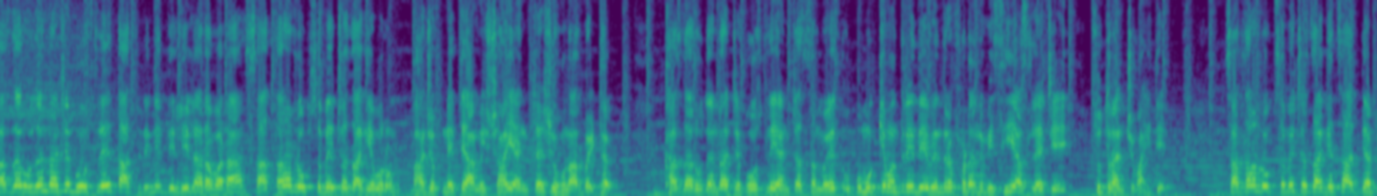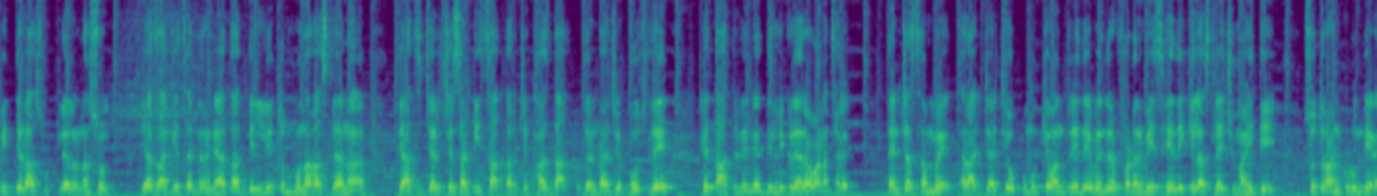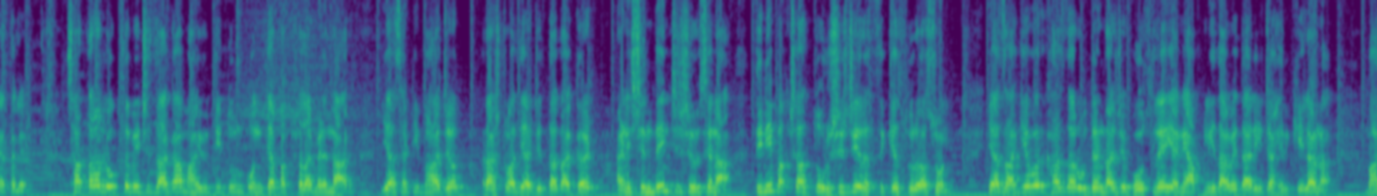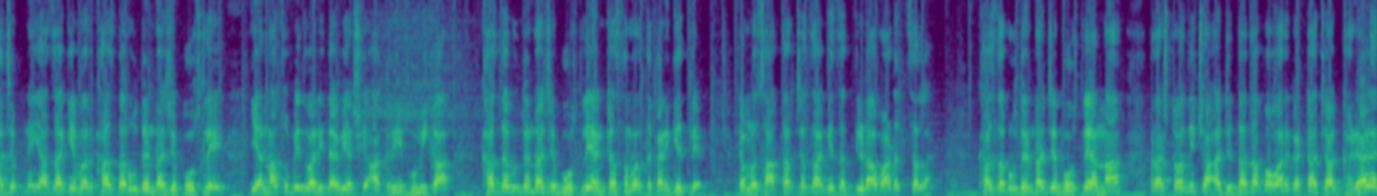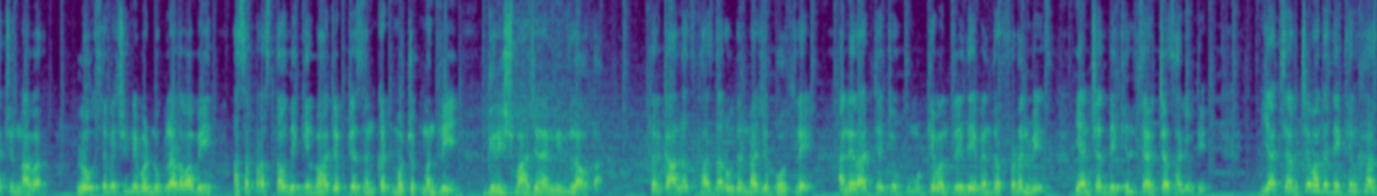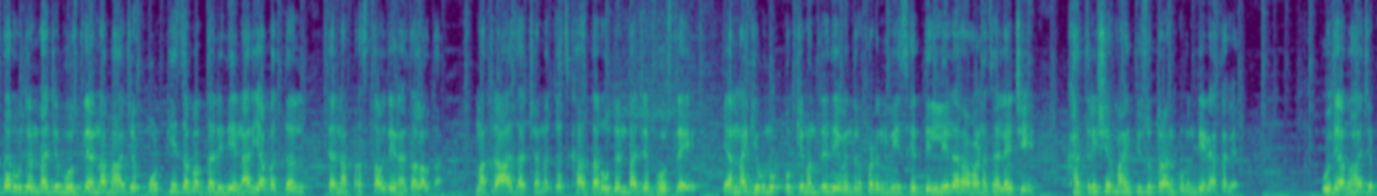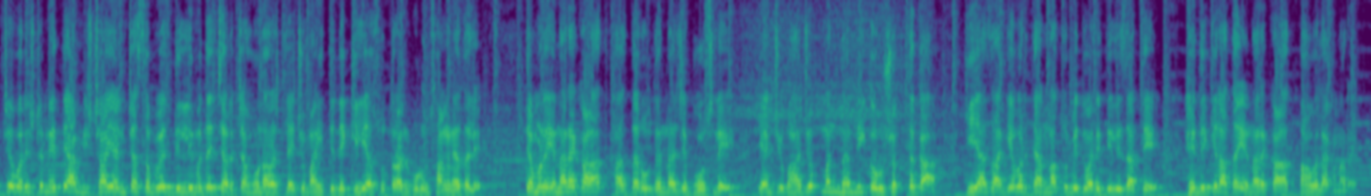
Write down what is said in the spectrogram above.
खासदार उदयनराजे भोसले तातडीने दिल्लीला रवाना सातारा लोकसभेच्या जागेवरून भाजप नेते अमित शहा यांच्याशी होणार बैठक. खासदार उदयनराजे भोसले यांच्या समवेत उपमुख्यमंत्री देवेंद्र फडणवीस ही असल्याची सूत्रांची माहिती. सातारा लोकसभेच्या जागेचा अद्याप तिढा सुटलेला नसून या जागेचा निर्णय आता दिल्लीतून होणार असल्यानं त्याच चर्चेसाठी सातारचे खासदार उदयनराजे भोसले हे तातडीने दिल्लीकडे रवाना झालेत. त्यांच्या समवेत राज्याचे उपमुख्यमंत्री देवेंद्र फडणवीस हे देखील असल्याची माहिती सूत्रांकडून देण्यात आली. सातारा लोकसभेची जागा महायुतीतून कोणत्या पक्षाला मिळणार? यासाठी भाजप राष्ट्रवादी अजितदादा गट आणि शिंदेची शिवसेना तिन्ही पक्षात चुरशीची रस्तिके सुरू असून या जागेवर खासदार उदयनराजे भोसले यांनी आपली दावेदारी जाहीर केल्यानं भाजपने या जागेवर खासदार उदयनराजे भोसले यांनाच उमेदवारी द्यावी अशी आग्रही भूमिका खासदार उदयनराजे भोसले यांच्या समर्थकांनी घेतल्या त्यामुळे सातारच्या जागेचा तिढा वाढत चाललाय. खासदार उदयनराजे भोसले यांना राष्ट्रवादीच्या अजितदादा पवार गटाच्या घड्याळ या चिन्हावर लोकसभेची निवडणूक लढवावी असा प्रस्ताव देखील भाजपचे संकटमोचक मंत्री गिरीश महाजन यांनी दिला होता. तर कालच खासदार उदयनराजे भोसले आणि राज्याचे उपमुख्यमंत्री देवेंद्र फडणवीस यांच्यात देखील चर्चा झाली होती. या चर्चेमध्ये देखील खासदार उदयनराजे भोसले यांना भाजप मोठी जबाबदारी देणार याबद्दल त्यांना प्रस्ताव देण्यात आला होता. मात्र आज अचानकच खासदार उदयनराजे भोसले यांना घेऊन उपमुख्यमंत्री देवेंद्र फडणवीस हे दिल्लीला रवाना झाल्याची खात्रीशीर माहिती सूत्रांकडून देण्यात आली. उद्या भाजपचे वरिष्ठ नेते अमित शहा यांच्या सभेत दिल्लीमध्ये चर्चा होणार असल्याची माहिती देखील या सूत्रांकडून सांगण्यात आली. त्यामुळे येणाऱ्या काळात खासदार उदयनराजे भोसले यांची भाजप मनधरणी करू शकतं का? की या जागेवर त्यांनाच उमेदवारी दिली जाते? हे देखील आता येणाऱ्या काळात पाहावं लागणार आहे.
